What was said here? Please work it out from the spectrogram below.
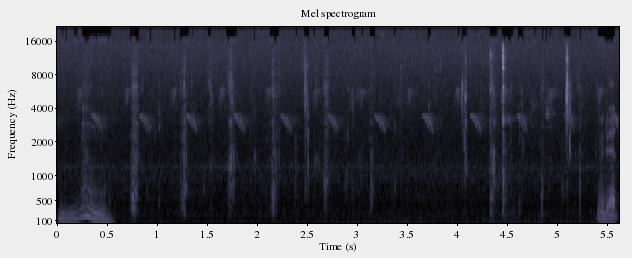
อืม เด็ด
